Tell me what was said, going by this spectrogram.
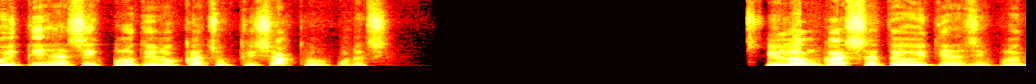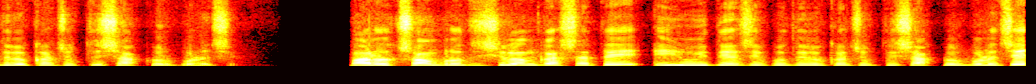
ঐতিহাসিক প্রতিরক্ষা চুক্তি স্বাক্ষর করেছে? শ্রীলঙ্কার সাথে ঐতিহাসিক প্রতিরক্ষা চুক্তি স্বাক্ষর করেছে। ভারত সম্প্রতি শ্রীলঙ্কার সাথে এই ঐতিহাসিক প্রতিরক্ষা চুক্তি স্বাক্ষর করেছে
